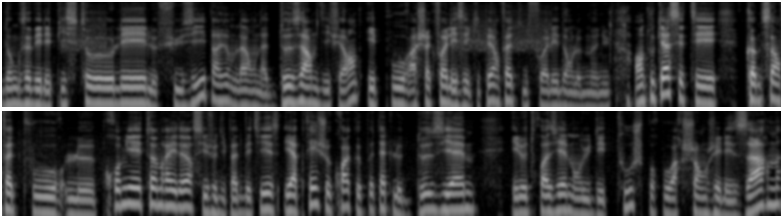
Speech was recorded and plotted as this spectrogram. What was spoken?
Donc vous avez les pistolets, le fusil par exemple, là on a deux armes différentes et pour à chaque fois les équiper en fait il faut aller dans le menu. En tout cas c'était comme ça en fait pour le premier Tomb Raider si je dis pas de bêtises et après je crois que peut-être le deuxième et le troisième ont eu des touches pour pouvoir changer les armes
